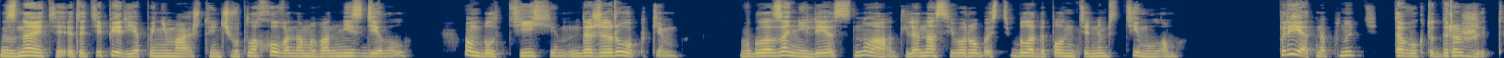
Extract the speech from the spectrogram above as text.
Знаете, это теперь я понимаю, что ничего плохого нам Иван не сделал. Он был тихим, даже робким. В глаза не лез, ну а для нас его робость была дополнительным стимулом. Приятно пнуть того, кто дрожит.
